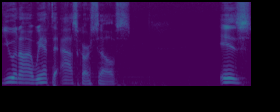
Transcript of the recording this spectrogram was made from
you and I we have to ask ourselves is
